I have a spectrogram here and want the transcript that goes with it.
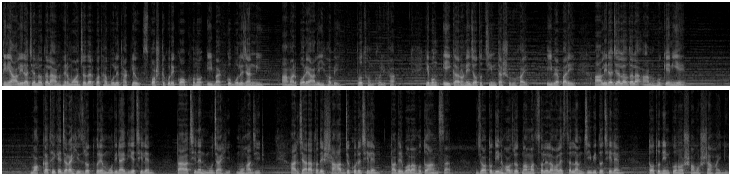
তিনি আলী রাজি আল্লাহ তালা আনহুয়ের মর্যাদার কথা বলে থাকলেও স্পষ্ট করে কখনো এই বাক্য বলে যাননি, আমার পরে আলীই হবে প্রথম খলিফা। এবং এই কারণে যত চিন্তা শুরু হয়। এই ব্যাপারে আলী রাজি আল্লাহ তালা আনহুকে নিয়ে মক্কা থেকে যারা হিজরত করে মদিনায় দিয়েছিলেন, তারা ছিলেন মুজাহির মুহাজির। আর যারা তাদের সাহায্য করেছিলেন, তাদের বলা হতো আনসার। যতদিন হজরত মোহাম্মদ সাল্লাহ আলাইসাল্লাম জীবিত ছিলেন, ততদিন কোনো সমস্যা হয়নি।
